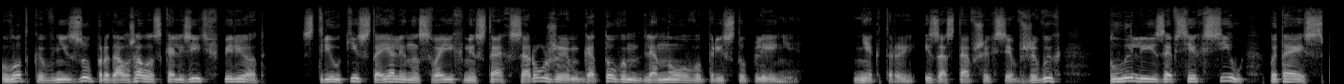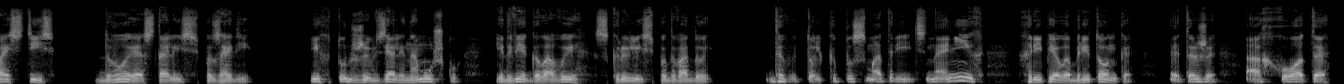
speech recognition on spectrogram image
Лодка внизу продолжала скользить вперед. Стрелки стояли на своих местах с оружием, готовым для нового преступления. Некоторые из оставшихся в живых плыли изо всех сил, пытаясь спастись. Двое остались позади. Их тут же взяли на мушку, и две головы скрылись под водой. «Да вы только посмотрите на них!» — хрипела бретонка. «Это же охота!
